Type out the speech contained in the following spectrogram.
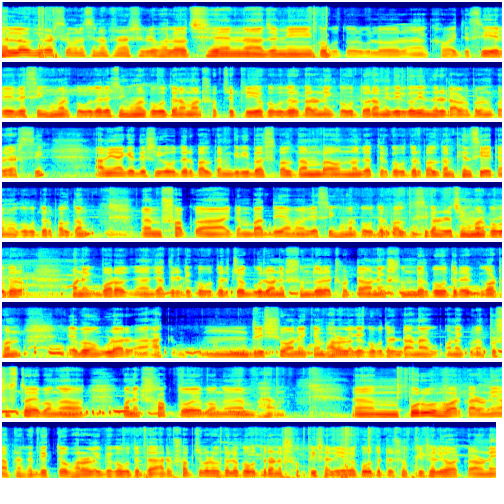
Hello viewers কেমন আছেন আপনারা? আশা করি ভালো আছেন। আজ আমি কবুতরগুলোর খাওয়াইতেছি। এর রেসিং হোমার কবুতর। রেসিং হোমার কবুতর আমার সবচেয়ে প্রিয় কবুতর। কারণ এই কবুতর আমি দীর্ঘদিন ধরে লালন পালন করে আসছি। আমি আগে দেশি কবুতর পালতাম, গিরিবাস পালতাম বা অন্য জাতের কবুতর পালতাম, ফেন্সি আইটেমও কবুতর পালতাম। সব আইটেম বাদ দিয়ে আমি রেসিং হোমার কবুতর পালতেছি, কারণ রেসিং হোমার কবুতর অনেক বড় জাতের একটি কবুতর। চোখগুলো অনেক সুন্দর ঠোঁটটা অনেক সুন্দর কবুতরের গঠন এবং উড়ার দৃশ্য অনেক ভালো লাগে। কবুতরের ডানা অনেক প্রশস্ত এবং অনেক শক্ত এবং পুরু হওয়ার কারণে আপনাকে দেখতেও ভালো লাগবে কবুতরটা। আর সবচেয়ে বড় কথা হলো কবুতর অনেক শক্তিশালী হবে। কবুতরটা শক্তিশালী হওয়ার কারণে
